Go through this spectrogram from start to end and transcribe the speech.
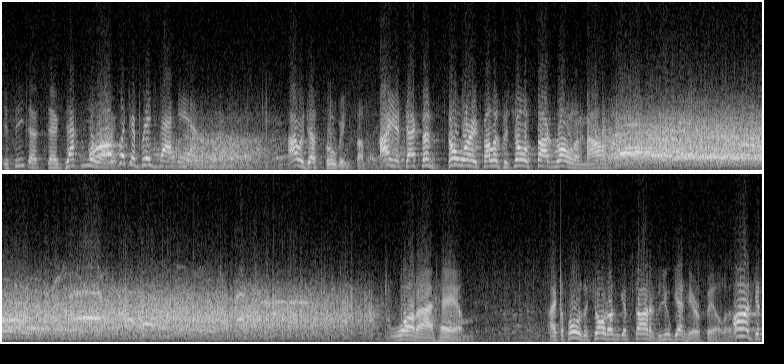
You see, they're, they're exactly alike. Oh, alike. put your bridge back in. I was just proving something. Hiya, Jackson. Don't worry, fellas. The show'll start rolling now. What a ham. I suppose the show doesn't get started till you get here, Phil. Huh? Oh, it gets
